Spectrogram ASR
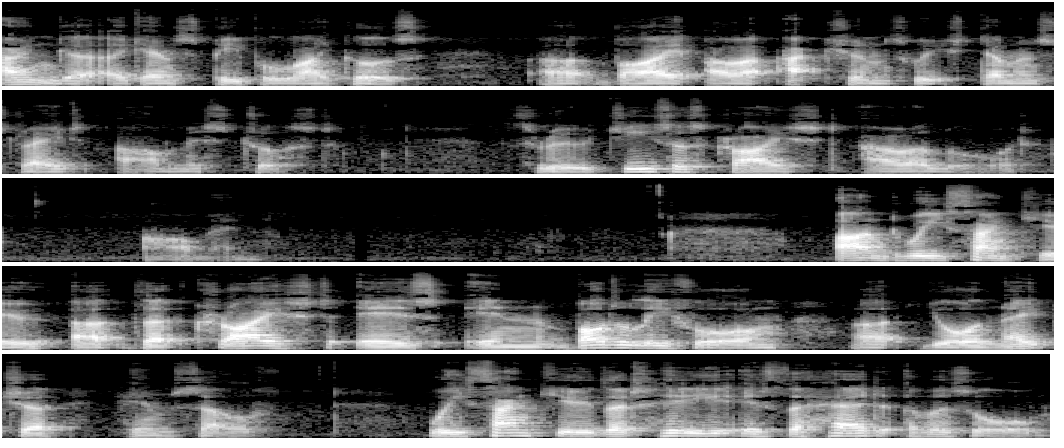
anger against people like us uh, by our actions which demonstrate our mistrust. Through Jesus Christ our Lord. Amen. And we thank you uh, that Christ is in bodily form uh, your nature himself. We thank you that he is the head of us all,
